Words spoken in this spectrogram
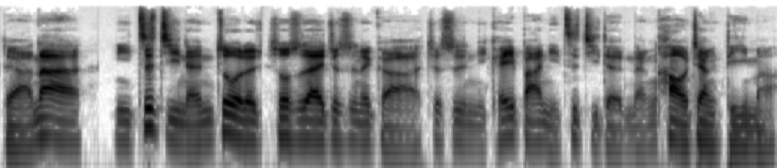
对啊，那你自己能做的，说实在就是那个啊，就是你可以把你自己的能耗降低嘛，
